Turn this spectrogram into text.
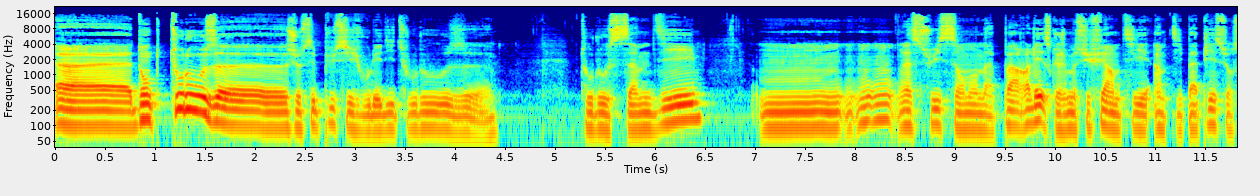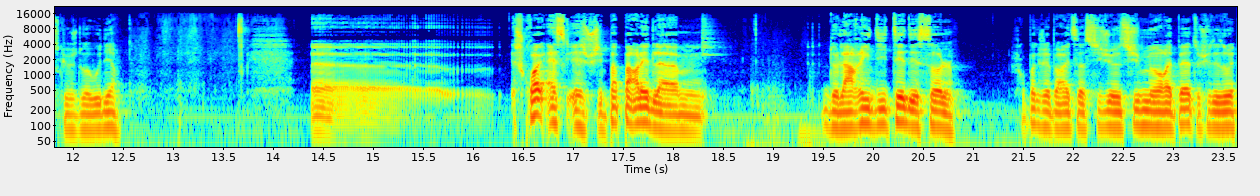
Euh, donc Toulouse, je sais plus si je vous l'ai dit Toulouse. Toulouse samedi. Hum, hum, hum, la Suisse, on en a parlé. Parce que je me suis fait un petit, un petit papier sur ce que je dois vous dire. Euh, je crois, est-ce que je n'ai pas parlé de la de l'aridité des sols. Je crois pas que j'ai parlé de ça. Si je, me répète, je suis désolé.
